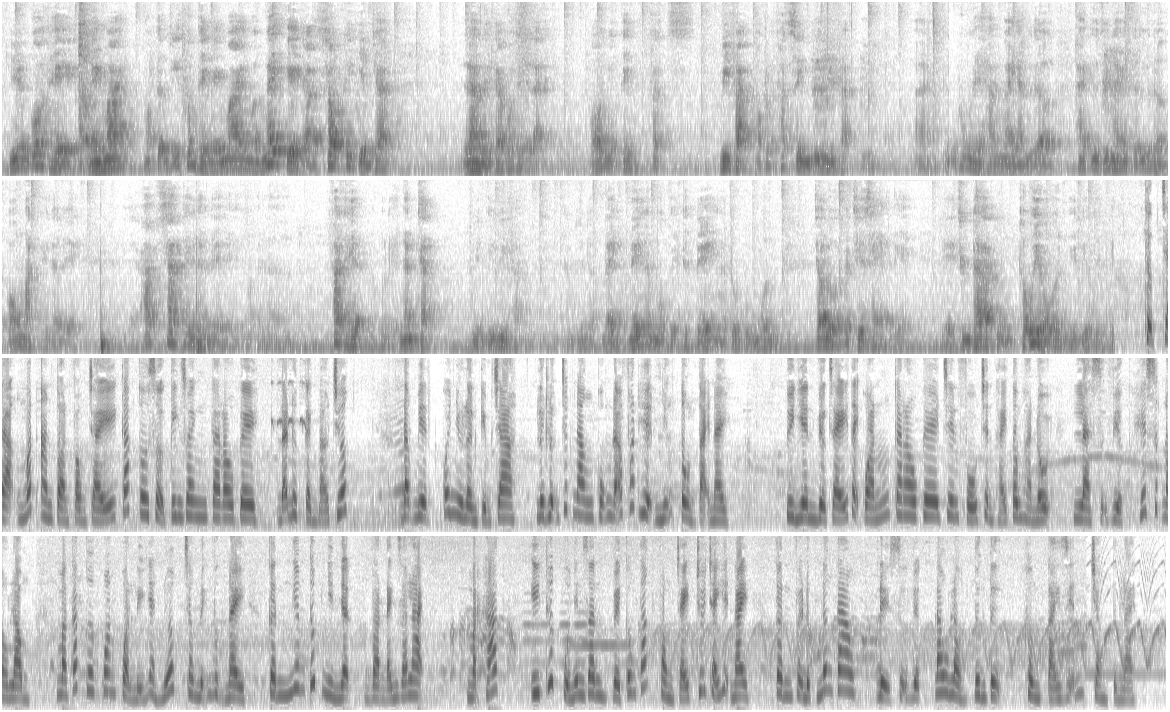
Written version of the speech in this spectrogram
nhưng có thể ngày mai hoặc thậm chí không thể ngày mai mà ngay kể cả sau khi kiểm tra là người ta có thể lại có những cái phát vi phạm hoặc là phát sinh những vi phạm à, cũng không thể hàng ngày hàng giờ 24 trên 24 giờ có mặt hay là để, áp sát hay là để phát hiện để ngăn chặn những cái vi phạm không được đấy đấy là một cái thực tế là tôi cũng muốn trao đổi và chia sẻ để để chúng ta cũng thấu hiểu hơn cái điều này. Thực trạng mất an toàn phòng cháy các cơ sở kinh doanh karaoke đã được cảnh báo trước. Đặc biệt, qua nhiều lần kiểm tra, lực lượng chức năng cũng đã phát hiện những tồn tại này. Tuy nhiên, việc cháy tại quán karaoke trên phố Trần Thái Tông, Hà Nội là sự việc hết sức đau lòng mà các cơ quan quản lý nhà nước trong lĩnh vực này cần nghiêm túc nhìn nhận và đánh giá lại. Mặt khác, ý thức của nhân dân về công tác phòng cháy chữa cháy hiện nay cần phải được nâng cao để sự việc đau lòng tương tự không tái diễn trong tương lai.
